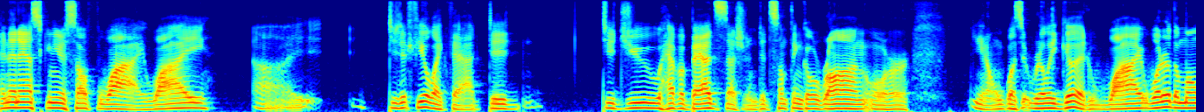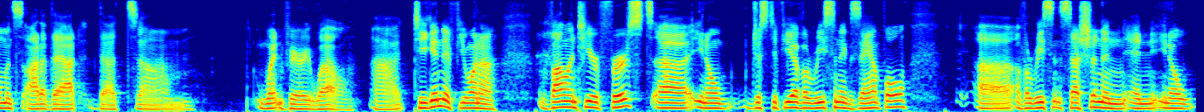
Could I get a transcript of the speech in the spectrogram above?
and then asking yourself why. Why uh, did it feel like that? Did did you have a bad session? Did something go wrong, or you know, was it really good? Why? What are the moments out of that that um, went very well? Uh, Tegan, if you want to volunteer first, uh, you know, just if you have a recent example uh, of a recent session, and and you know,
